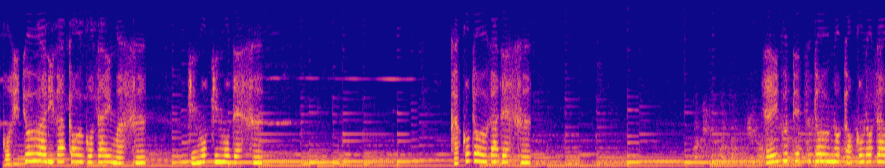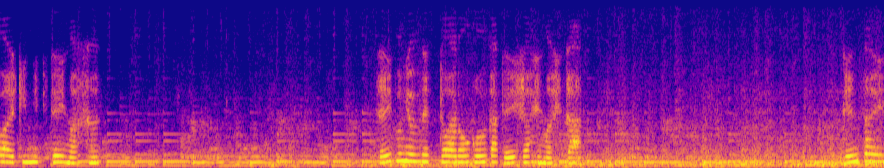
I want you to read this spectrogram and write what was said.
ご視聴ありがとうございます。ちもちもです。過去動画です。西武鉄道の所沢駅に来ています。西武ニューレッドアロー号が停車しました。現在、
